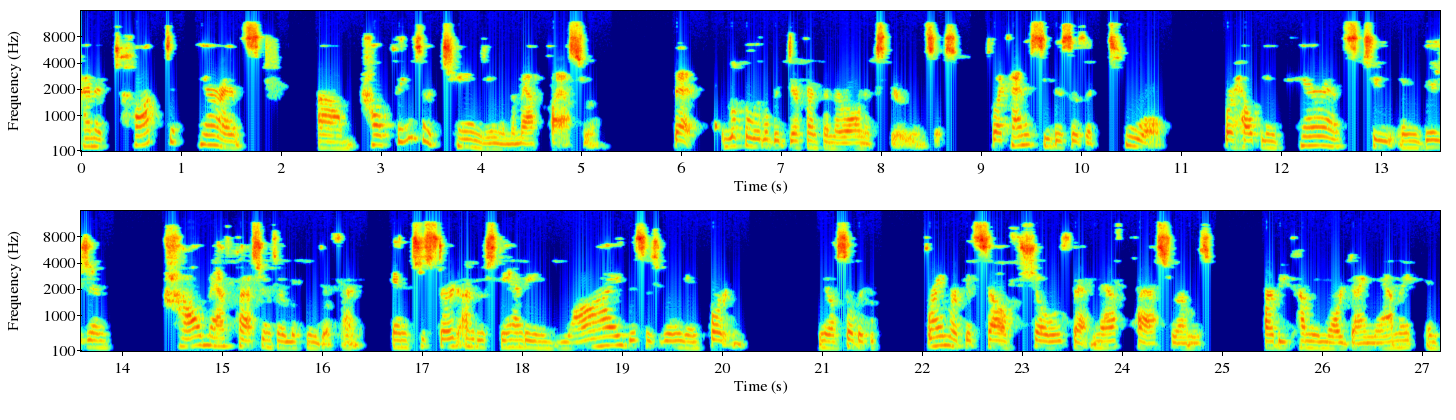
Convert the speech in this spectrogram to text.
kind of talk to parents um, how things are changing in the math classroom that look a little bit different than their own experiences. So I kind of see this as a tool for helping parents to envision how math classrooms are looking different and to start understanding why this is really important. You know, so the framework itself shows that math classrooms are becoming more dynamic and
